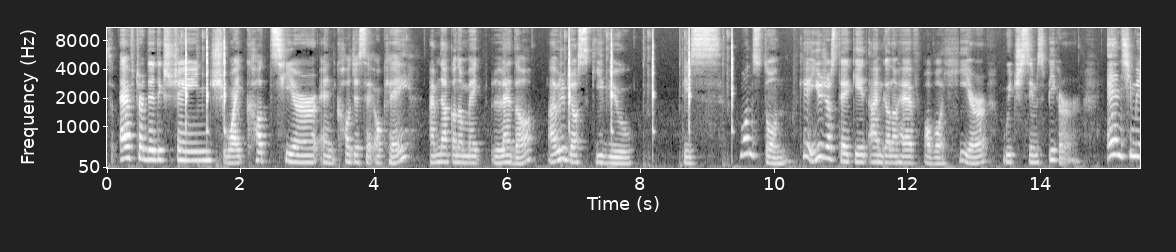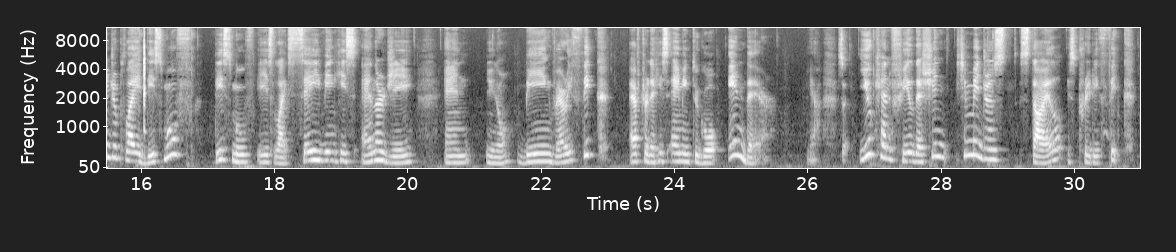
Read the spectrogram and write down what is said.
So after that exchange, White cuts here and Ke Jie say, okay, I'm not gonna make ladder. I will just give you this one stone. Okay, you just take it. I'm gonna have over here, which seems bigger. And Shin Min-jun play this move. This move is like saving his energy and, you know, being very thick. After that, he's aiming to go in there. Yeah, so you can feel that Shin, Shinminjun's style is pretty thick.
